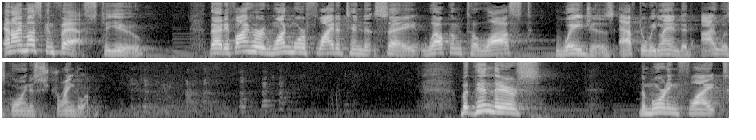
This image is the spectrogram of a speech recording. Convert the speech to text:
And I must confess to you that if I heard one more flight attendant say, Welcome to lost wages after we landed, I was going to strangle him. But then there's the morning flight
